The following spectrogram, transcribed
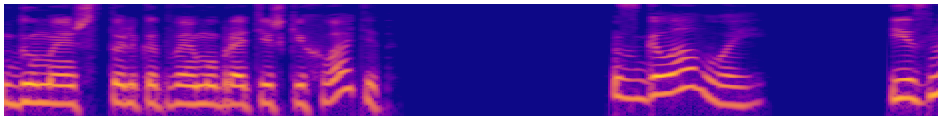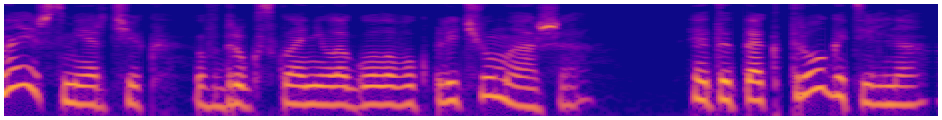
Думаешь, столько твоему братишке хватит? С головой. И знаешь, Смерчик, вдруг склонила голову к плечу Маша. Это так трогательно,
